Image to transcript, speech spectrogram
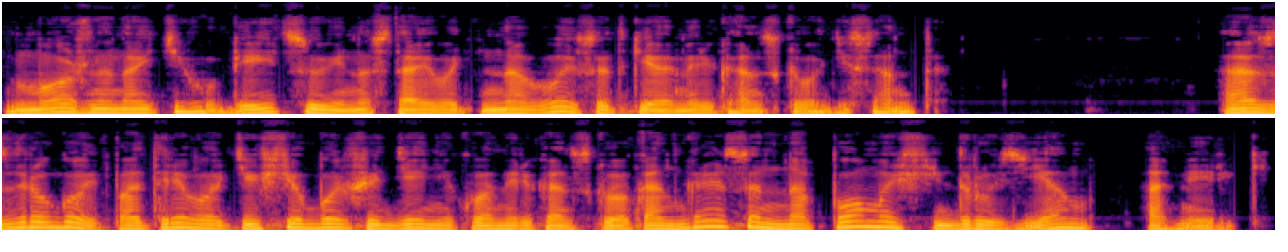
можно найти убийцу и настаивать на высадке американского десанта, а с другой потребовать еще больше денег у американского конгресса на помощь друзьям Америки.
